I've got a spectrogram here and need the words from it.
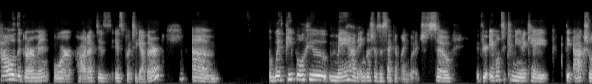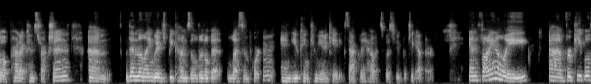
how the garment or product is is put together um, with people who may have English as a second language. So if you're able to communicate the actual product construction, um, then the language becomes a little bit less important and you can communicate exactly how it's supposed to be put together. And finally, um, for people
